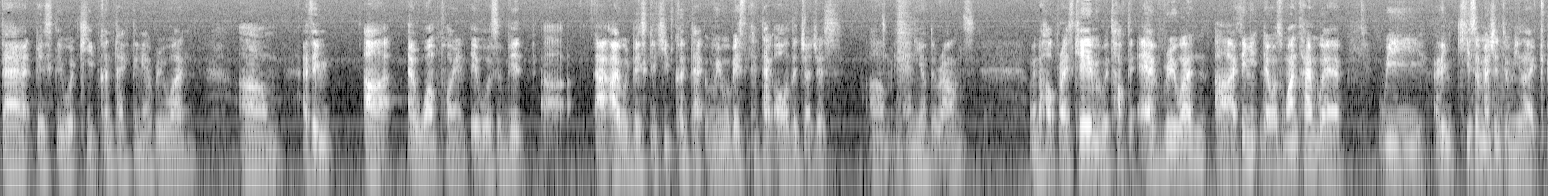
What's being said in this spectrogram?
that basically would keep contacting everyone. Um, I think uh, at one point it was a bit. Uh, I, I would basically keep contact. We would basically contact all the judges um, in any of the rounds. When the Hult Prize came, we would talk to everyone. Uh, I think there was one time where we. I think Kisum mentioned to me like.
